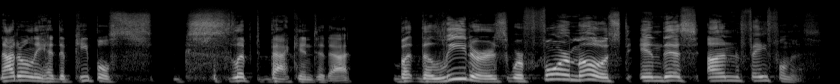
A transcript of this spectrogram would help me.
not only had the people s- slipped back into that, but the leaders were foremost in this unfaithfulness.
